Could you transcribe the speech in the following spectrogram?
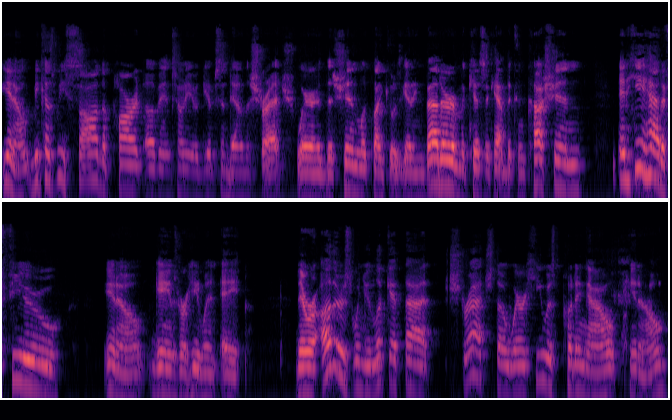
you know, because we saw the part of Antonio Gibson down the stretch where the shin looked like it was getting better, McKissic had the concussion, and he had a few, you know, games where he went ape. There were others when you look at that stretch, though, where he was putting out, you know,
